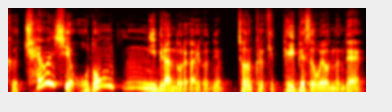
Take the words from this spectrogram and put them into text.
그 최은 씨의 오동잎이라는 노래가 있거든요. 저는 그렇게 대입해서 외웠는데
